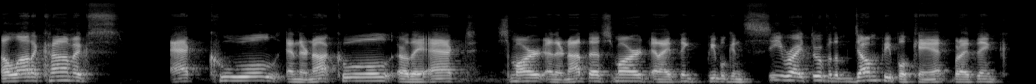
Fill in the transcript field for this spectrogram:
a lot of comics act cool and they're not cool, or they act smart and they're not that smart. And I think people can see right through it. For the dumb people can't, but I think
